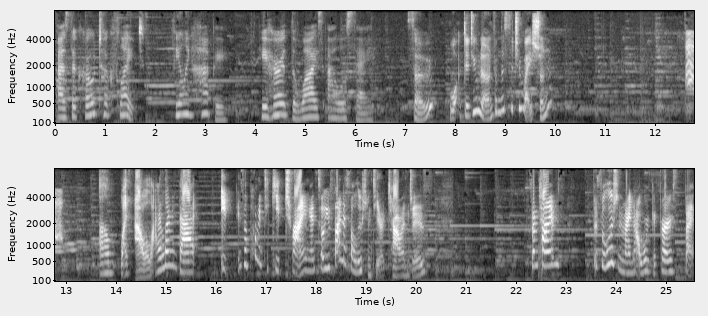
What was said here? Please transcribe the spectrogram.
As the crow took flight, feeling happy, he heard the wise owl say, So, what did you learn from this situation? Oh, wise owl, I learned that it is important to keep trying until you find a solution to your challenges. Sometimes the solution might not work at first, but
